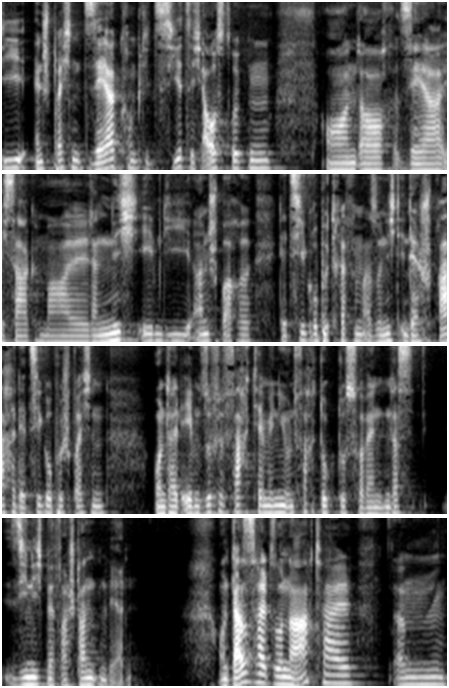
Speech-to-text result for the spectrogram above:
die entsprechend sehr kompliziert sich ausdrücken und auch sehr, ich sage mal, dann nicht eben die Ansprache der Zielgruppe treffen, also nicht in der Sprache der Zielgruppe sprechen und halt eben so viel Fachtermini und Fachduktus verwenden, dass sie nicht mehr verstanden werden. Und das ist halt so ein Nachteil, ähm,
